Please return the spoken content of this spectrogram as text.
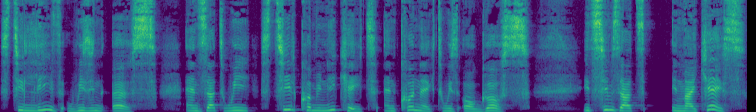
still live within us and that we still communicate and connect with our ghosts. It seems that in my case,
